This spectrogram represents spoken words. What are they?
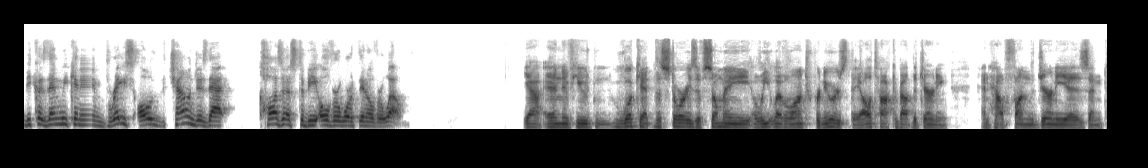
because then we can embrace all of the challenges that cause us to be overworked and overwhelmed. Yeah, and if you look at the stories of so many elite level entrepreneurs, they all talk about the journey and how fun the journey is and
